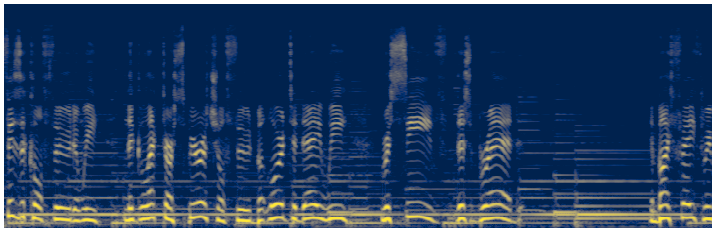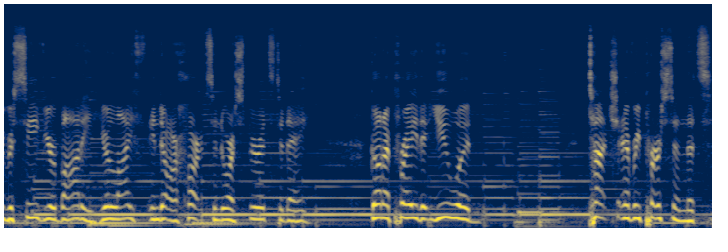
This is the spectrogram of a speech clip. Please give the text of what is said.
physical food and we neglect our spiritual food. But Lord, today we receive this bread. And by faith, we receive your body, your life into our hearts, into our spirits today. God, I pray that you would touch every person that's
